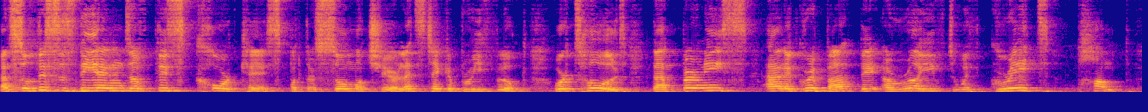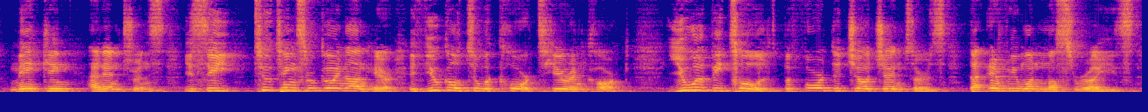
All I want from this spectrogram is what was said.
And so this is the end of this court case, but there's so much here. Let's take a brief look. We're told that Bernice and Agrippa, they arrived with great pomp making an entrance. You see, two things are going on here. If you go to a court here in Cork, you will be told before the judge enters that everyone must rise.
